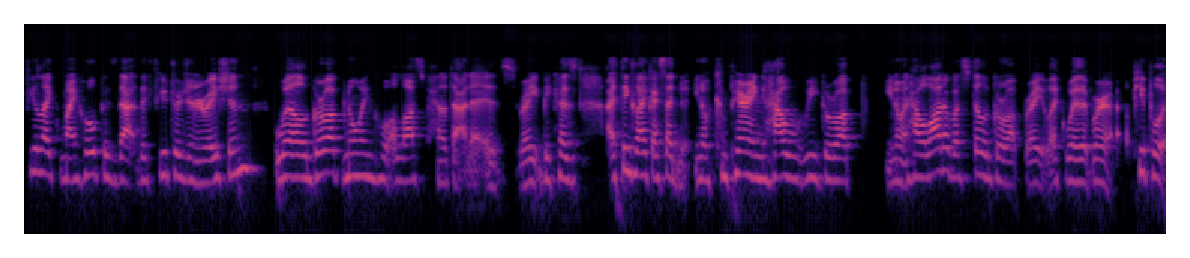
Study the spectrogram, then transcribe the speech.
feel like my hope is that the future generation will grow up knowing who Allah subhanahu wa ta'ala is, right? Because I think, like I said, you know, comparing how we grew up you know, and how a lot of us still grow up, right? Like where, where people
